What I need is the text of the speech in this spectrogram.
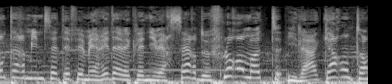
On termine cette éphéméride avec l'anniversaire de Florent Motte. Il a 40 ans.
